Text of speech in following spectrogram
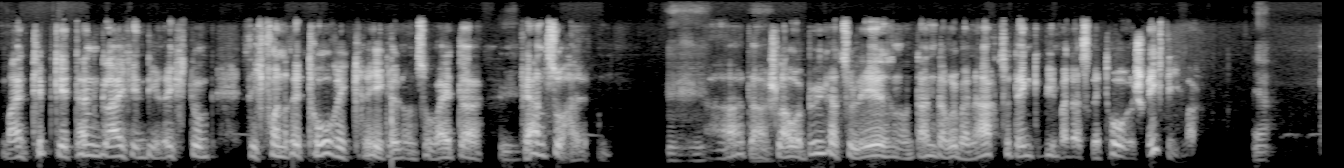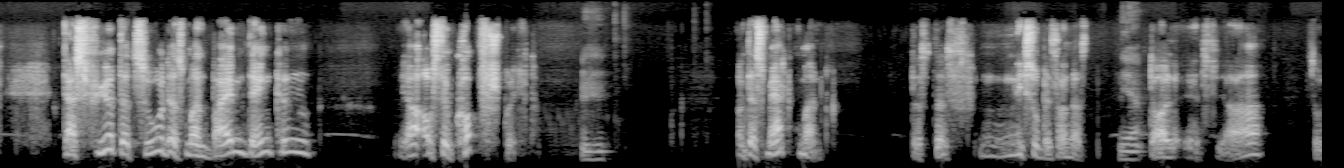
mein Tipp geht dann gleich in die Richtung, sich von Rhetorikregeln und so weiter mhm. fernzuhalten. Mhm. Ja, da schlaue Bücher zu lesen und dann darüber nachzudenken, wie man das rhetorisch richtig macht. Ja. Das führt dazu, dass man beim Denken ja aus dem Kopf spricht. Mhm. Und das merkt man, dass das nicht so besonders ja. doll ist, ja, so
